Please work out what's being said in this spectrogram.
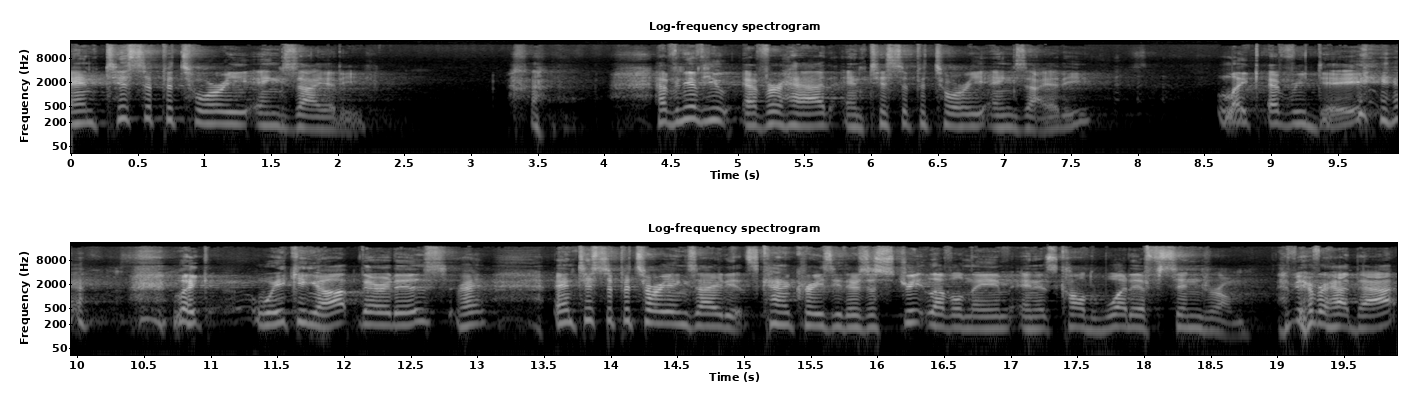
Anticipatory anxiety. Have any of you ever had anticipatory anxiety? Like every day? like waking up, there it is, right? Anticipatory anxiety, it's kind of crazy. There's a street level name and it's called what if syndrome. Have you ever had that?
